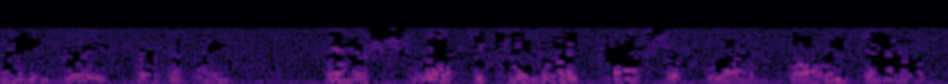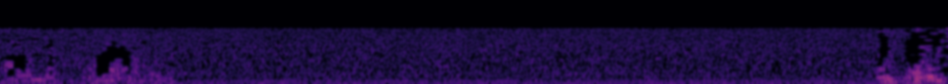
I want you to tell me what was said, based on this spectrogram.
praying very fervently, and his sweat became like drops of blood falling down upon the ground. And when he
